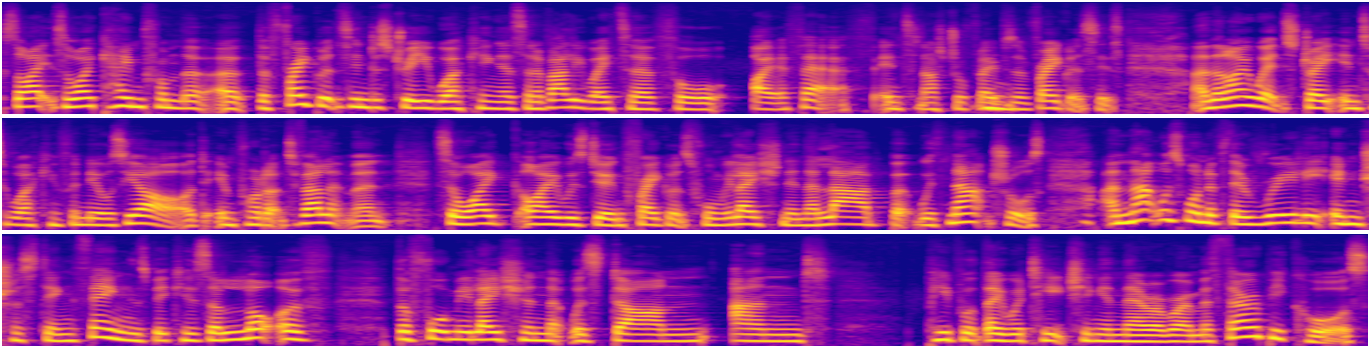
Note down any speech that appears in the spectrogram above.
because I so I came from the uh, the fragrance industry working as an evaluator for IFF International Flavors mm. and Fragrances, and then I went straight into working for Neal's Yard in product development. So I I was doing fragrance formulation in the lab, but with naturals, and that was one of the really interesting things because a lot of the formulation that was done and people they were teaching in their aromatherapy course,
